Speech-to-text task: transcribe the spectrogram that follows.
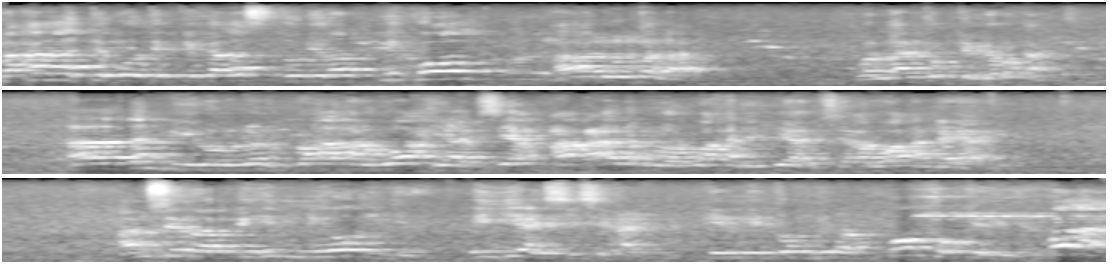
معها تقول تكلست بربكم؟ قالوا بلى. والله تكتب قبطا آدم بيرون لنا. فها أرواح يا بسي عالم الأرواح اللي فيها بسي أرواح النياحي أنسر ربهم يوئي إيجي أي سيسي هاي. كني تؤمن ربك كلمة بلى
